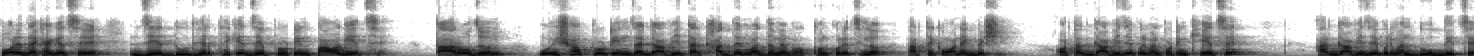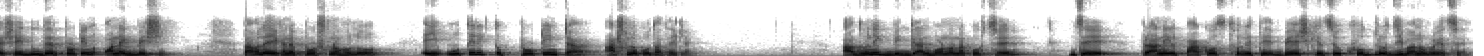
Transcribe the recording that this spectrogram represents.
পরে দেখা গেছে যে দুধের থেকে যে প্রোটিন পাওয়া গিয়েছে, তার ওজন ওই সব প্রোটিন যা গাভী তার খাদ্যের মাধ্যমে ভক্ষণ করেছিল, তার থেকে অনেক বেশি। অর্থাৎ গাভী যে পরিমাণ প্রোটিন খেয়েছে আর গাভী যে পরিমাণ দুধ দিচ্ছে, সেই দুধের প্রোটিন অনেক বেশি। তাহলে এখানে প্রশ্ন হলো, এই অতিরিক্ত প্রোটিনটা আসলো কোথা থেকে? আধুনিক বিজ্ঞান বর্ণনা করছে যে প্রাণীর পাকস্থলিতে বেশ কিছু ক্ষুদ্র জীবাণু রয়েছে।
